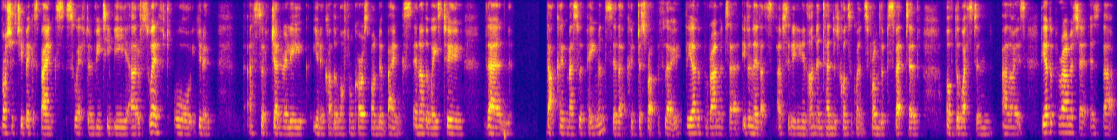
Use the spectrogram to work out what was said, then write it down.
Russia's two biggest banks, SWIFT and VTB, out of SWIFT, or you know, uh, sort of generally, you know, cut them off from correspondent banks in other ways too, then that could mess with payments, so that could disrupt the flow. The other parameter, even though that's absolutely an unintended consequence from the perspective of the Western allies, the other parameter is that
